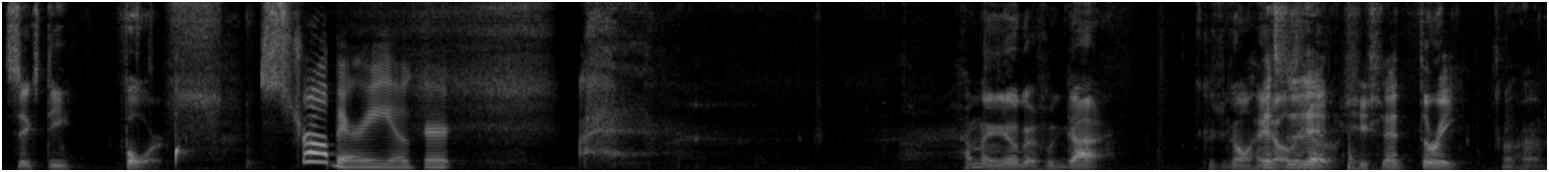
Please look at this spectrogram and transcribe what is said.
64. Strawberry yogurt. How many yogurts we got? Because you're going to hate This all is the it. yogurts. She said three. Okay.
